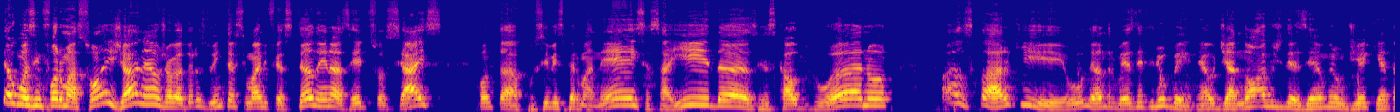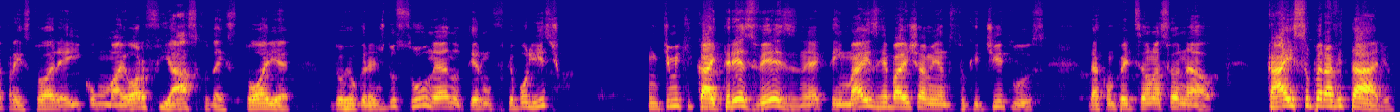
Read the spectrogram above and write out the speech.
Tem algumas informações já, né? Os jogadores do Inter se manifestando aí nas redes sociais quanto a possíveis permanências, saídas, rescaldo do ano. Mas claro que o Leandro Mendes definiu bem, né? O dia 9 de dezembro é um dia que entra para a história aí como o maior fiasco da história do Rio Grande do Sul, né? No termo futebolístico. Um time que cai três vezes, né? Que tem mais rebaixamentos do que títulos da competição nacional. Cai superavitário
